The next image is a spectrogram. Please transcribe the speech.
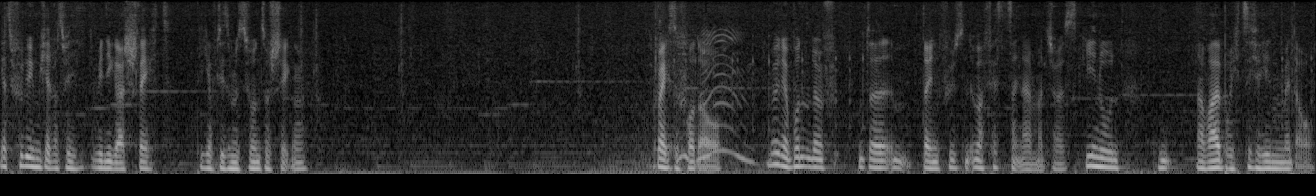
jetzt fühle ich mich etwas we weniger schlecht, dich auf diese Mission zu schicken. Ich weiche sofort auf. Möge der Bund unter, unter, deinen Füßen immer fest sein, Almachas. Geh nun, die Naval bricht sicher jeden Moment auf.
